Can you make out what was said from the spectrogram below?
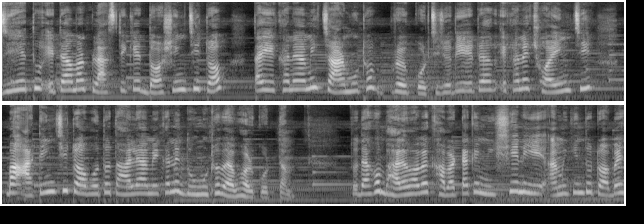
যেহেতু এটা আমার প্লাস্টিকের দশ ইঞ্চি টব, তাই এখানে আমি চার মুঠো প্রয়োগ করছি। যদি এটা এখানে ছয় ইঞ্চি বা আট ইঞ্চি টব হতো, তাহলে আমি এখানে দু মুঠো ব্যবহার করতাম। তো দেখো, ভালোভাবে খাবারটাকে মিশিয়ে নিয়ে আমি কিন্তু টবের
